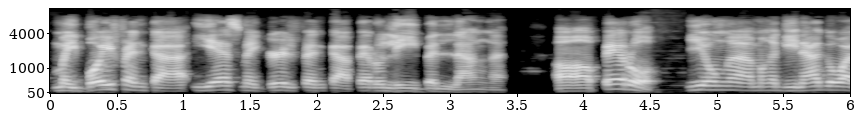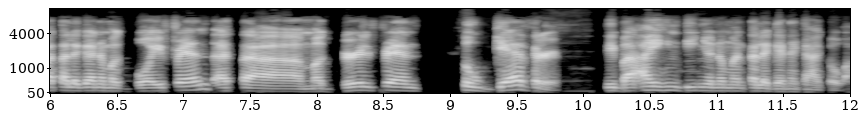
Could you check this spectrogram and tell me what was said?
may boyfriend ka, yes, may girlfriend ka, pero label lang. Uh, pero yung uh, mga ginagawa talaga na mag-boyfriend at uh, mag-girlfriend together, 'di ba? Ay hindi niyo naman talaga nagagawa.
